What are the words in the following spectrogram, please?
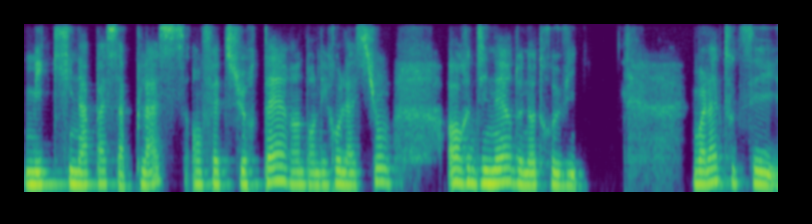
mais qui n'a pas sa place en fait sur Terre, hein, dans les relations ordinaires de notre vie? Voilà toutes ces,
